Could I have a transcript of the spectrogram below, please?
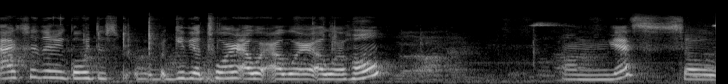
actually going to give you a tour our our our home. Um. Yes. So.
